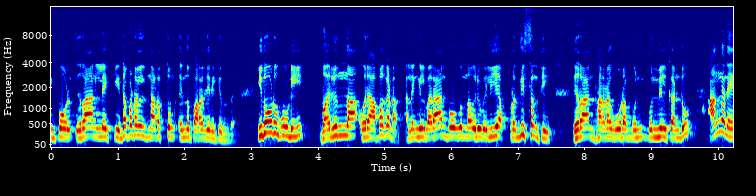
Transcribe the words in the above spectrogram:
ഇപ്പോൾ ഇറാനിലേക്ക് ഇടപെടൽ നടത്തും എന്ന് പറഞ്ഞിരിക്കുന്നത്. ഇതോടുകൂടി വരുന്ന ഒരു അപകടം അല്ലെങ്കിൽ വരാൻ പോകുന്ന ഒരു വലിയ പ്രതിസന്ധി ഇറാൻ ഭരണകൂടം മുൻ മുന്നിൽ കണ്ടു. അങ്ങനെ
